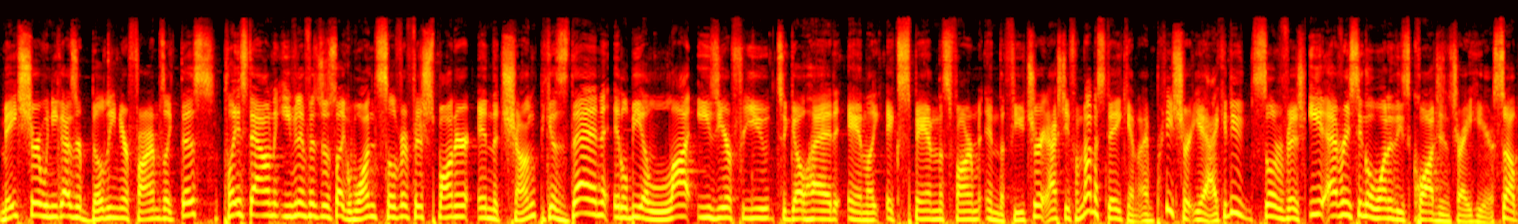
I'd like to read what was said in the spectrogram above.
Make sure when you guys are building your farms like this, place down, even if it's just like one silverfish spawner in the chunk, because then it'll be a lot easier for you to go ahead and like expand this farm in the future. Actually, if I'm not mistaken, I'm pretty sure, yeah, I can do silverfish, eat every single one of these quadrants right here. So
